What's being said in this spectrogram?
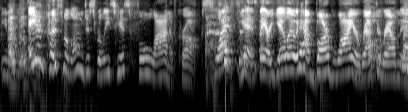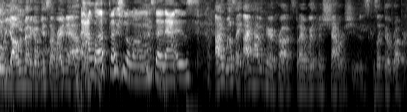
You know, I will say- and Post Malone just released his full line of Crocs. What? yes, they are yellow and have barbed wire wrapped oh. around them. Oh, them. y'all, we better go get some right now. I love Post Malone, so that is I will say I have a pair of Crocs, but I wear them as shower shoes because like they're rubber.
